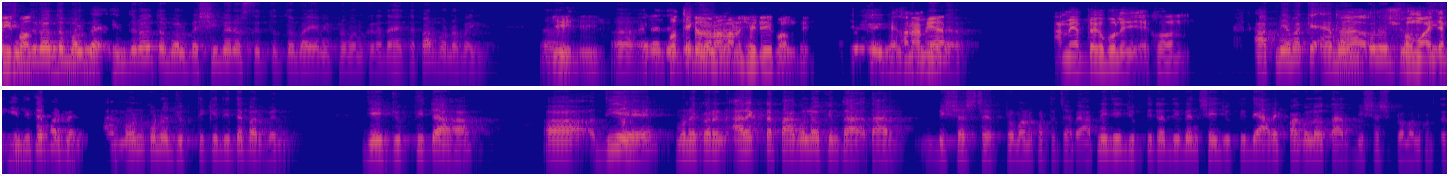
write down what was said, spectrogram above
হিন্দুরাও তো বলবে হিন্দুরাও তো বলবে শিবের অস্তিত্ব তো ভাই আমি প্রমাণ করে দেখাতে পারব না ভাই। হ্যাঁ, জি জি। প্রত্যেকটা ধর্মের মানুষ এটাই বলবে। এখন আমি- আমি আপনাকে বলি এখন আপনি আমাকে এমন কোন সময় যুক্তি কি দিতে পারবেন? এমন কোন যুক্তি কি দিতে পারবেন? যে যুক্তিটা দিয়ে মনে করেন আরেকটা পাগলেও কিন্তু তার- বিশ্বাসটা প্রমাণ করতে চাবে। আপনি যে যুক্তিটা দিবেন, সেই যুক্তি দিয়ে আরেক পাগলেও তার বিশ্বাস প্রমাণ করতে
